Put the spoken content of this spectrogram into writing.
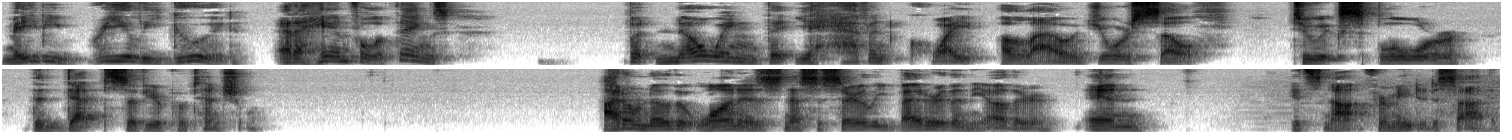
maybe really good at a handful of things, but knowing that you haven't quite allowed yourself to explore the depths of your potential? I don't know that one is necessarily better than the other, and it's not for me to decide.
